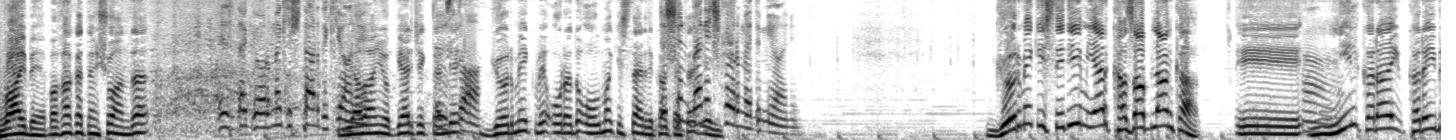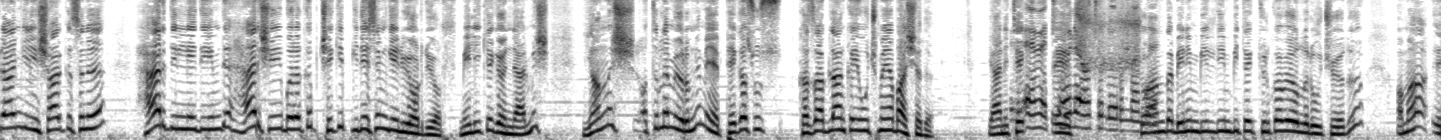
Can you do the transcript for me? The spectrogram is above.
Vay be bak hakikaten şu anda Biz de görmek isterdik yani. yalan yok. Gerçekten de Düzdağ. görmek ve orada olmak isterdik. Düşün Hakikaten ben hiç görmedim yani. Görmek istediğim yer Casablanca. Ee, Nil Kara, Kara İbrahimgil'in şarkısını her dinlediğimde her şeyi bırakıp çekip gidesim geliyor diyor. Melike göndermiş. Yanlış hatırlamıyorum değil mi? Pegasus Casablanca'ya uçmaya başladı. Yani tek Evet, ben Şu anda benim bildiğim bir tek Türk Hava Yolları uçuyordu. Ama e,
